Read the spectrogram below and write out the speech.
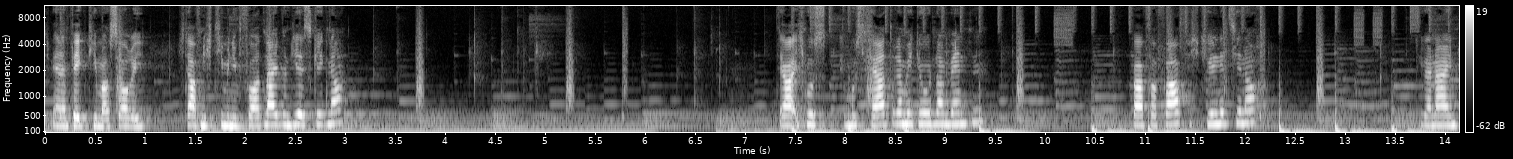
Ich bin ein Fake-Teamer, sorry. Ich darf nicht teamen im Fortnite und hier ist Gegner. Ja, ich muss, ich muss härtere Methoden anwenden. Waff, waff, waff. Ich kill jetzt hier noch. Digga, nein.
